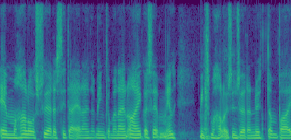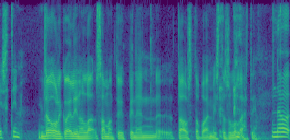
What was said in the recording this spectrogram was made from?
en mä halua syödä sitä eläintä, minkä mä näin aikaisemmin. Miksi mä haluaisin syödä nyt tämän paistin? No, oliko Elinalla samantyyppinen tausta vai mistä sulla lähti? No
